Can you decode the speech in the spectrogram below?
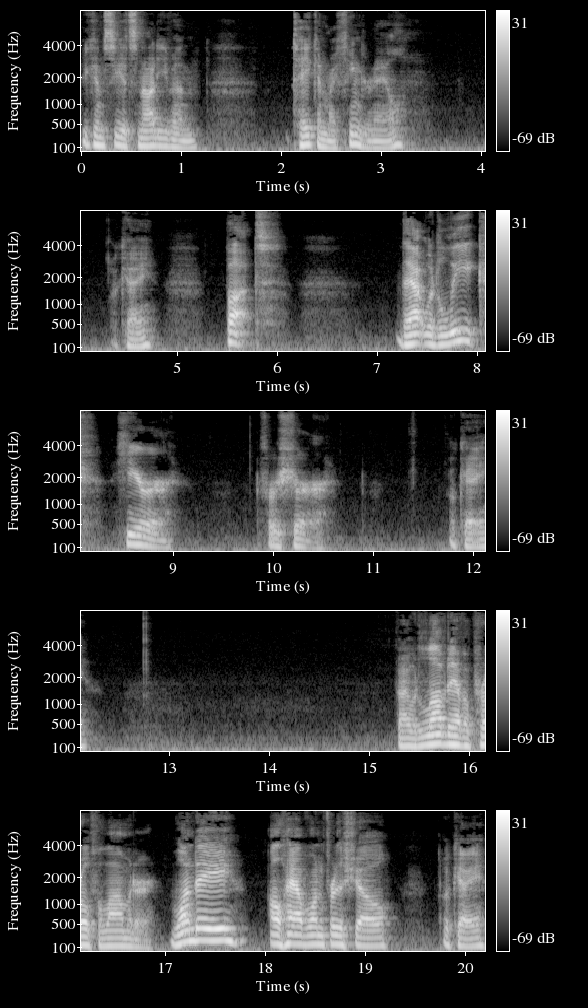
you can see it's not even taking my fingernail. Okay. But that would leak here for sure. Okay. But I would love to have a profilometer. One day I'll have one for the show. Okay.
